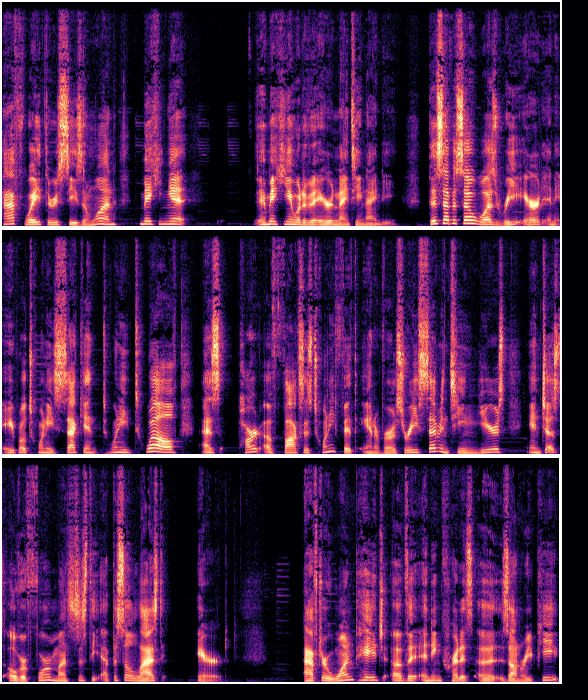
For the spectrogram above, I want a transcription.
halfway through season 1, making it making it would have been aired in 1990. This episode was re aired in April 22nd, 2012, as part of Fox's 25th anniversary, 17 years and just over four months since the episode last aired. After one page of the ending credits uh, is on repeat,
